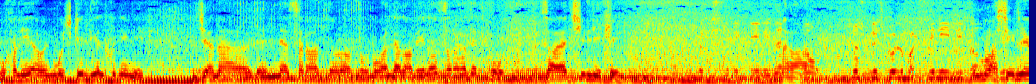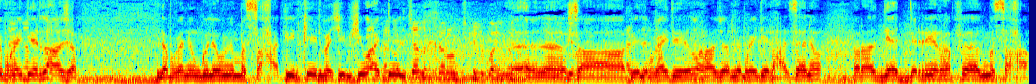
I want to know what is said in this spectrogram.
وخلي المشكل ديال ال clinique الجماعه الناس راه طلبوا على la place راه غادا تكون. صافي هادشي اللي كاين. هادشي اللي كاين. اذا واش بغيت تقول للمحسنين اللي المحسن اللي بغى يدير الأجر. الا بغينا نقول لهم لما الصحفيين كاين باش يمشيو يعدوا حتى الأخر ونتكلموا على صافي اللي بغى يدير الأجر اللي بغى يدير الحسنة راه الدري راه في المصحة.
